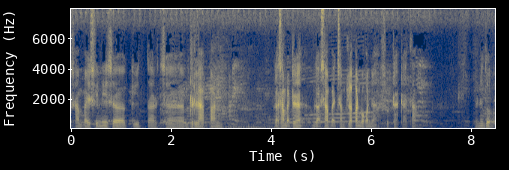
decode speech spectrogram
Sampai sini sekitar jam 8. Enggak sampai enggak sampai jam 8 pokoknya sudah datang. Ini untuk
